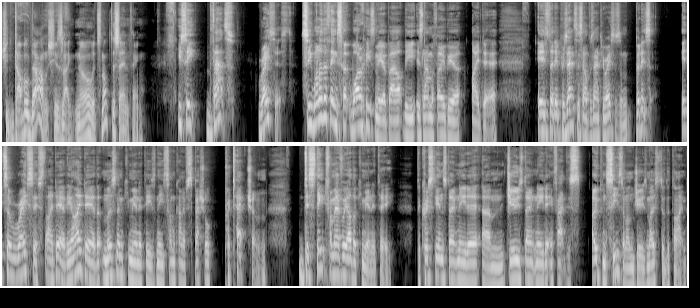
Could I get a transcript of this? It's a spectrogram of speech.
she doubled down. She's like, "No, it's not the same thing." You see, that's racist. See, one of the things that worries me about the Islamophobia idea is that it presents itself as anti-racism, but it's it's a racist idea. The idea that Muslim communities need some kind of special protection, distinct from every other community. The Christians don't need it. Um, Jews don't need it. In fact, this open season on Jews most of the time.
